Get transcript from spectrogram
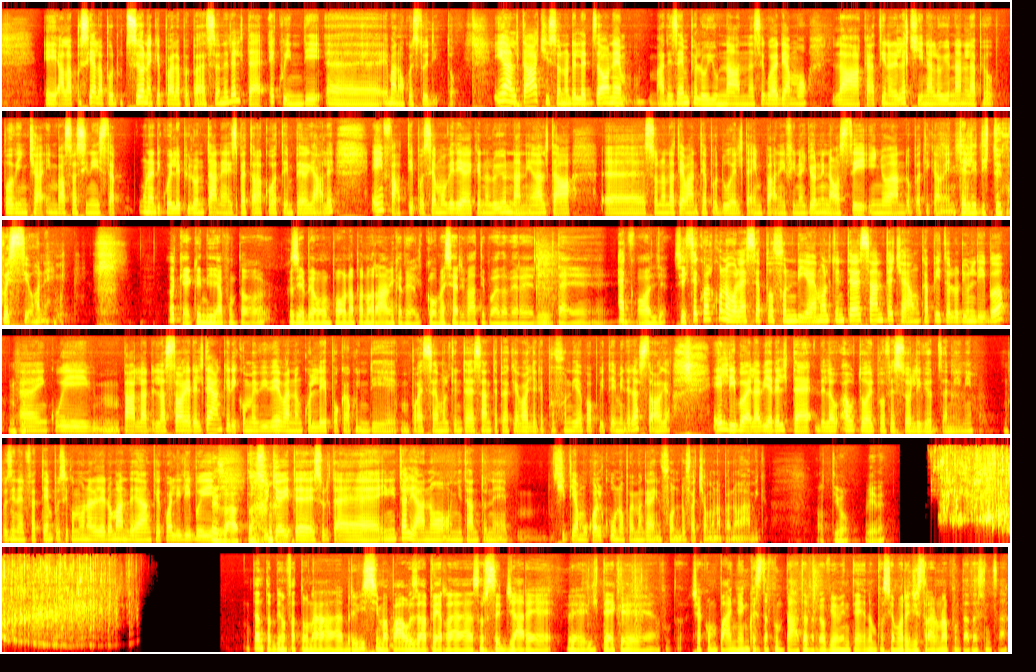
alla, sia alla produzione che poi alla preparazione del tè e quindi eh, emanò questo editto. In realtà ci sono delle zone, ad esempio lo Yunnan, se guardiamo la cartina della Cina, lo Yunnan è la provincia in basso a sinistra, una di quelle più lontane rispetto alla corte imperiale e infatti possiamo vedere che nello Yunnan in realtà eh, sono andati avanti a produrre il tè in pani fino ai giorni nostri ignorando praticamente l'editto in questione. Ok, quindi appunto così abbiamo un po' una panoramica del come si è arrivati poi ad avere il tè in ecco, foglie. Sì. Se qualcuno volesse approfondire, è molto interessante, c'è un capitolo di un libro uh-huh. eh, in cui mh, parla della storia del tè, anche di come vivevano in quell'epoca, quindi può essere molto interessante perché voglia di approfondire proprio i temi della storia. E il libro è La via del tè dell'autore il professor Livio Zanini. Così nel frattempo, siccome una delle domande è anche quali libri esatto. suggerite sul tè in italiano, ogni tanto ne citiamo qualcuno, poi magari in fondo facciamo una panoramica. Ottimo, bene. Intanto abbiamo fatto una brevissima pausa per eh, sorseggiare eh, il tè che appunto ci accompagna in questa puntata, perché ovviamente non possiamo registrare una puntata senza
